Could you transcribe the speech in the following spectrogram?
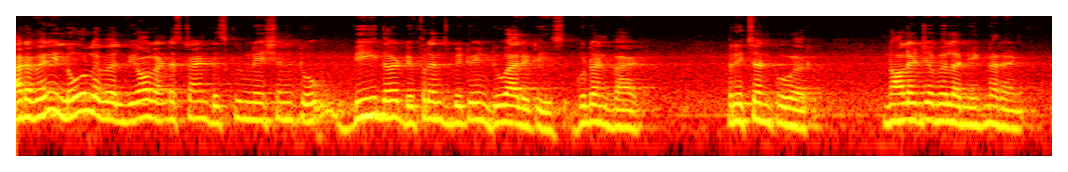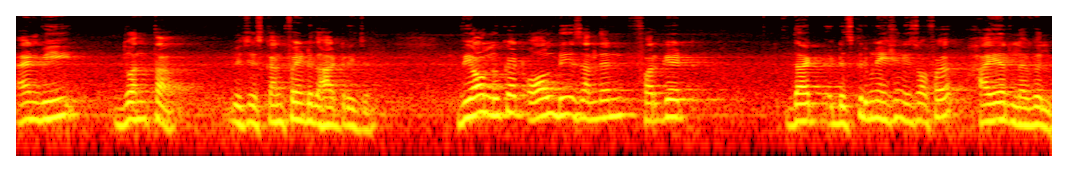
At a very low level, we all understand discrimination to be the difference between dualities, good and bad, rich and poor, knowledgeable and ignorant, and we dvanta, which is confined to the heart region. We all look at all these and then forget that discrimination is of a higher level.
